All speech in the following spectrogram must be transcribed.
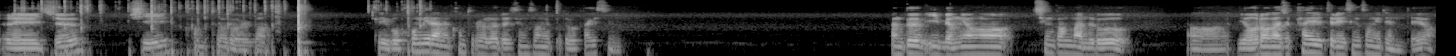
rails g controller 그리고 홈이라는 컨트롤러를 생성해 보도록 하겠습니다. 방금 이 명령어 친 것만으로 어, 여러 가지 파일들이 생성이 되는데요.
